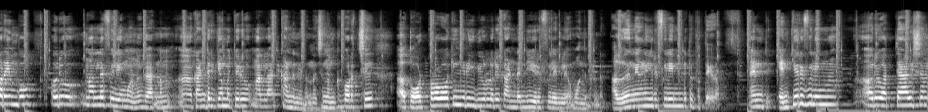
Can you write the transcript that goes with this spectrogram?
പറയുമ്പോൾ ഒരു നല്ല ഫിലിമാണ് കാരണം കണ്ടിരിക്കാൻ പറ്റിയൊരു നല്ല കണ്ടന്റ് ഉണ്ട്. എന്ന് വെച്ചാൽ നമുക്ക് കുറച്ച് തോട്ട് പ്രൊവോക്കിംഗ് രീതിയിലുള്ളൊരു കണ്ടന്റ് ഈ ഒരു ഫിലിമിൽ വന്നിട്ടുണ്ട്. അത് തന്നെയാണ് ഈ ഒരു ഫിലിമിന്റെ ഒരു പ്രത്യേകത. ആൻഡ് എനിക്കൊരു ഫിലിം ഒരു അത്യാവശ്യം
